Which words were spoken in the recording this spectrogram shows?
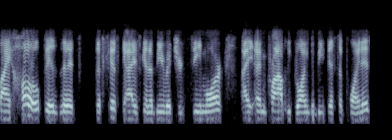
My hope is that the fifth guy is going to be Richard Seymour. I am probably going to be disappointed.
